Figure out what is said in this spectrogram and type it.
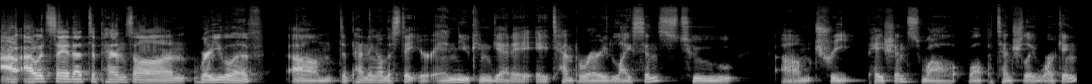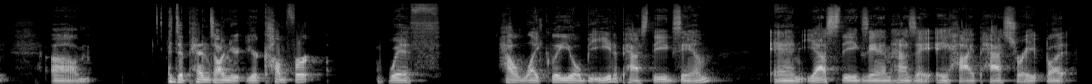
I, I, would say that depends on where you live. Um, depending on the state you're in, you can get a, a temporary license to um, treat patients while while potentially working. Um, it depends on your, your comfort with how likely you'll be to pass the exam. And yes, the exam has a, a high pass rate, but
